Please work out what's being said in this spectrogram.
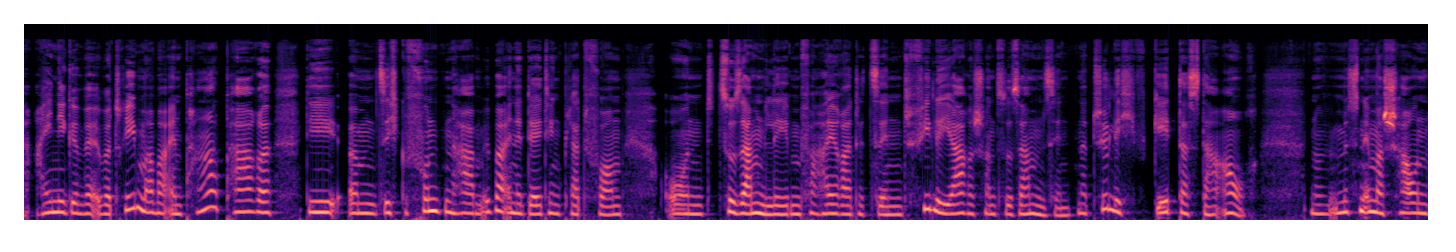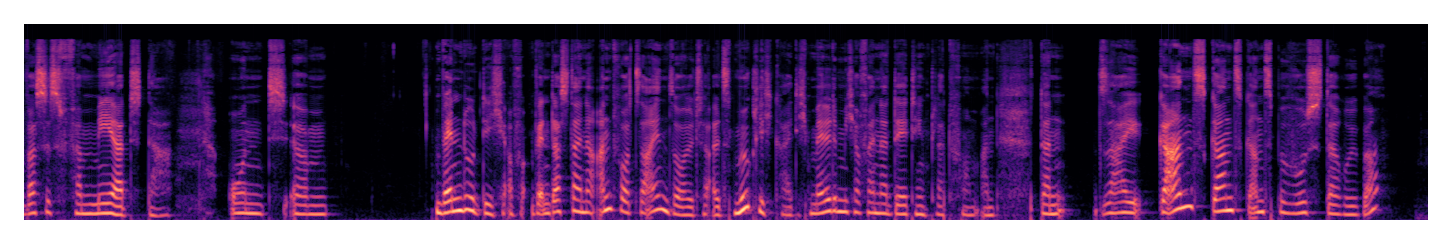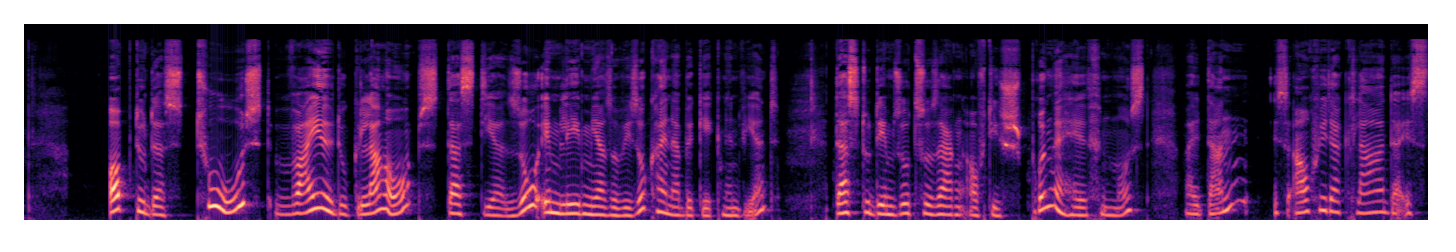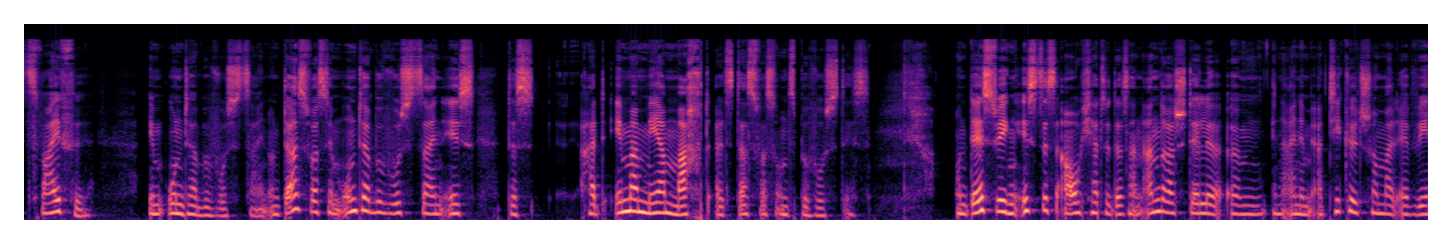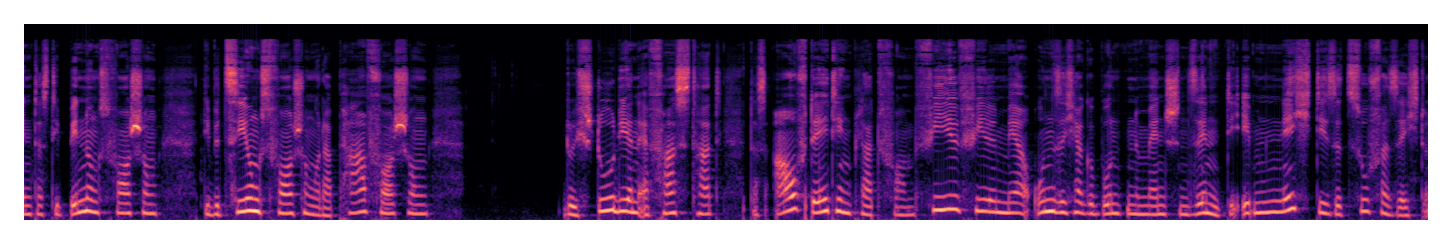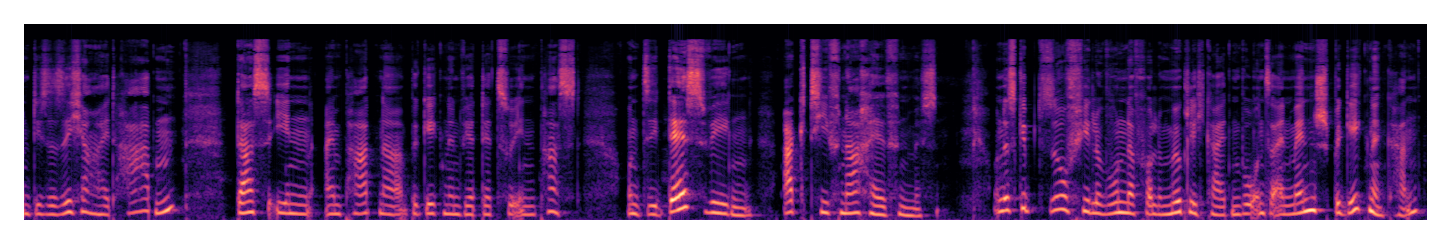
ja, einige wäre übertrieben, aber ein paar Paare, die ähm, sich gefunden haben über eine Dating-Plattform und zusammenleben, verheiratet sind, viele Jahre schon zusammen sind. Natürlich geht das da auch. Nur wir müssen immer schauen, was ist vermehrt da. Und ähm, wenn du dich auf, wenn das deine Antwort sein sollte als Möglichkeit, ich melde mich auf einer Dating-Plattform an, dann sei ganz, ganz, ganz bewusst darüber, ob du das tust, weil du glaubst, dass dir so im Leben ja sowieso keiner begegnen wird, dass du dem sozusagen auf die Sprünge helfen musst, weil dann ist auch wieder klar, da ist Zweifel im Unterbewusstsein. Und das, was im Unterbewusstsein ist, das hat immer mehr Macht als das, was uns bewusst ist. Und deswegen ist es auch, ich hatte das an anderer Stelle ähm, in einem Artikel schon mal erwähnt, dass die Bindungsforschung, die Beziehungsforschung oder Paarforschung durch Studien erfasst hat, dass auf Dating-Plattformen viel, viel mehr unsicher gebundene Menschen sind, die eben nicht diese Zuversicht und diese Sicherheit haben, dass ihnen ein Partner begegnen wird, der zu ihnen passt und sie deswegen aktiv nachhelfen müssen. Und es gibt so viele wundervolle Möglichkeiten, wo uns ein Mensch begegnen kann.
